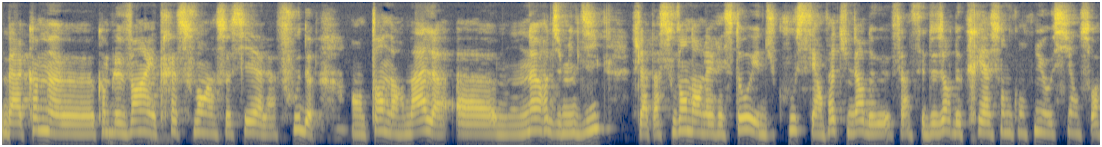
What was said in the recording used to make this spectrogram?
bah, comme, euh, comme le vin est très souvent associé à la food, en temps normal, euh, mon heure du midi, je la passe souvent dans les restos et du coup, c'est en fait une heure de, enfin, c'est deux heures de création de contenu aussi en soi.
